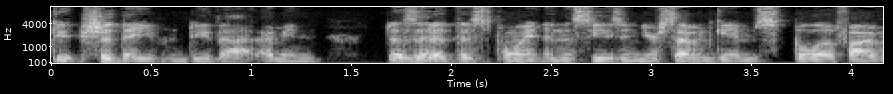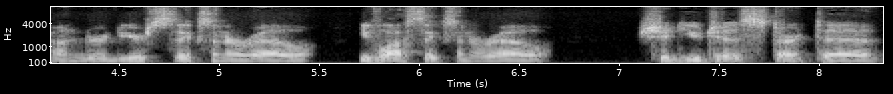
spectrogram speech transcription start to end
do, should they even do that? I mean, does it at this point in the season? You're seven games below 500. You're six in a row. You've lost six in a row. Should you just start to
